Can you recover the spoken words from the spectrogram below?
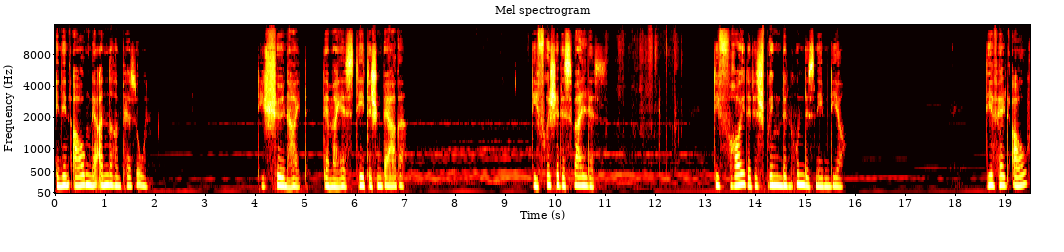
in den Augen der anderen Person. Die Schönheit der majestätischen Berge. Die Frische des Waldes. Die Freude des springenden Hundes neben dir. Dir fällt auf,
